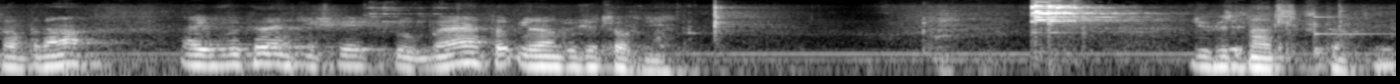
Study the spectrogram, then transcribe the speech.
Dobra. A jak wykręci się śrubę, to ile on tu się cofnie? 19 stopni.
